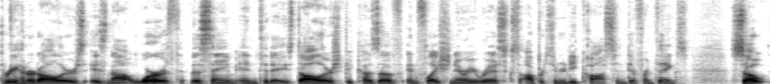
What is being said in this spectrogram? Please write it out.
$300 is not worth the same in today's dollars because of inflationary risks, opportunity costs, and different things. So,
